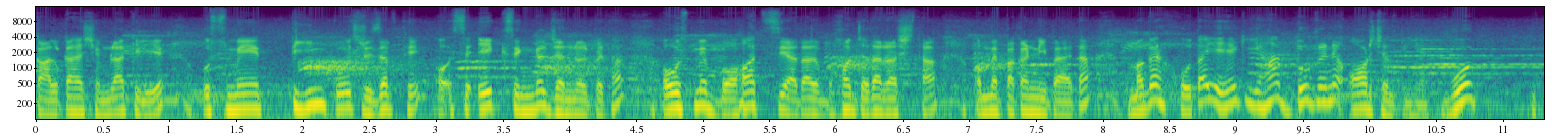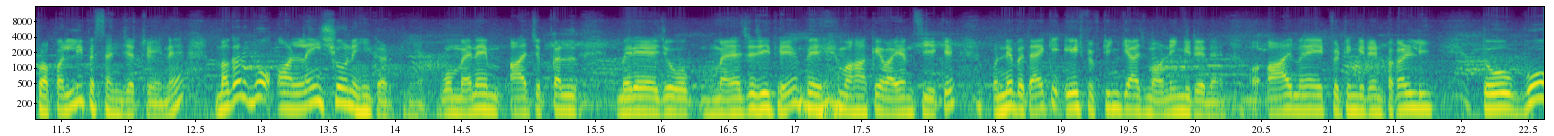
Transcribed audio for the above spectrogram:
कालका है, शिमला के लिए, उसमें तीन कोच रिज़र्व थे, और एक सिंगल जनरल पे था, और उसमें बहुत से ज़्यादा, बहुत ज़्यादा रश था, और मैं पकड़ नहीं पाया था। मगर होता यह है कि यहाँ दो ट्रेनें और चलती हैं, वो प्रॉपरली पैसेंजर ट्रेन है मगर वो ऑनलाइन शो नहीं करती हैं। वो मैंने आज कल मेरे जो मैनेजर जी थे मेरे वहाँ के वाई के उनने बताया कि एट फिफ्टीन की आज मॉर्निंग की ट्रेन है और आज मैंने एट फिफ्टीन की ट्रेन पकड़ ली। तो वो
